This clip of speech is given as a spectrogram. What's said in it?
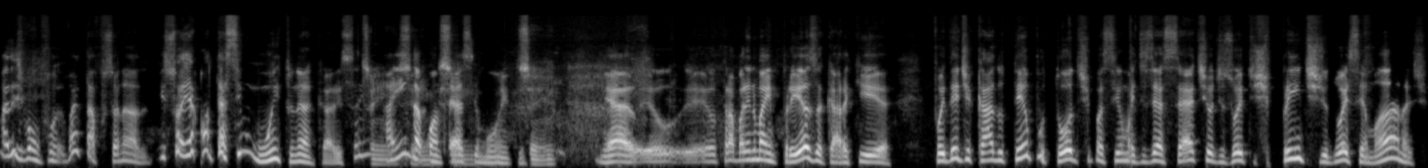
Mas eles vão, vai estar tá funcionando? Isso aí acontece muito, né, cara? Isso aí sim, ainda sim, acontece sim, muito. Sim. É, eu, eu trabalhei numa empresa, cara, que foi dedicado o tempo todo, tipo assim, umas 17 ou 18 sprints de duas semanas,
